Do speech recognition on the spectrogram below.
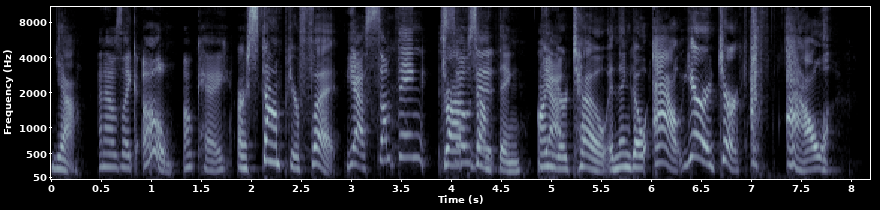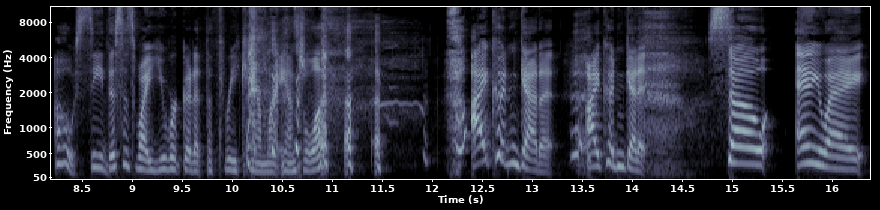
Yeah. And I was like, oh, okay. Or stomp your foot. Yeah, something. Drop so that- something on yeah. your toe and then go, ow, you're a jerk. Ow. Oh, see, this is why you were good at the three camera, Angela. I couldn't get it. I couldn't get it. So, anyway,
